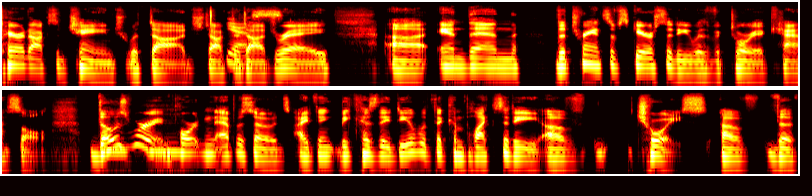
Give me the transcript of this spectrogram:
paradox of change with Dodge, Dr. Dodge Rea, uh, and then the trance of scarcity with Victoria Castle. Those were Mhm. important episodes, I think, because they deal with the complexity of choice, of the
